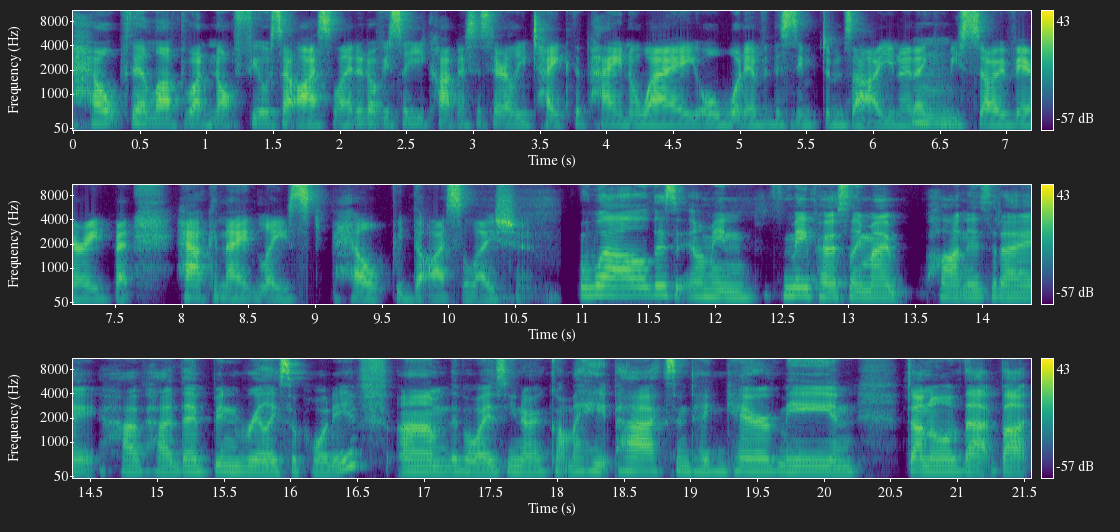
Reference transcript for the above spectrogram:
help their loved one not feel so isolated? Obviously, you can't necessarily take the pain away or whatever the symptoms are, you know, they can Mm. be so varied, but how can they at least help with the isolation? Well, there's, I mean, me personally, my partners that I have had, they've been really supportive. Um, they've always, you know, got my heat packs and taken care of me and done all of that. But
